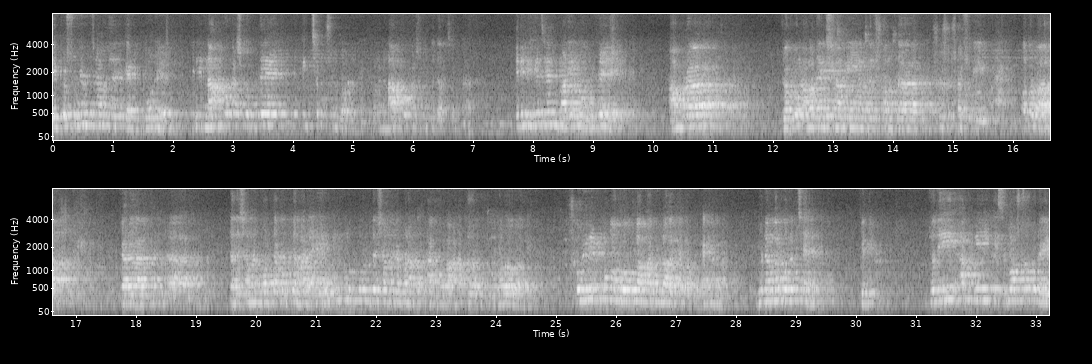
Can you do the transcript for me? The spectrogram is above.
এই প্রশ্নটি হচ্ছে আমাদের এক বোনের, তিনি নাম প্রকাশ করতে ইচ্ছে পোষণ করেন মানে নাম প্রকাশ করতে যাচ্ছেন না। তিনি লিখেছেন, বাড়ির মধ্যে আমরা যখন আমাদের স্বামী, আমাদের সন্তান শ্বশুর শাশুড়ি অথবা যারা যাদের সামনে পর্দা করতে হয় না, এরকম কোনো পুরুষদের সামনে যখন আমরা থাকব বা হাঁটাচলা করতে ভালোভাবে শরীরের কোন অঙ্গগুলো আমরা খোলা রাখতে পারব এক নম্বর দুই নম্বর বলেছেন যদি আপনি স্পষ্ট করে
